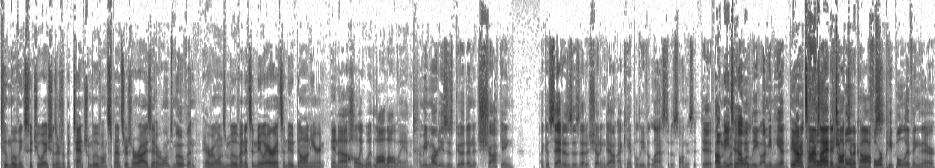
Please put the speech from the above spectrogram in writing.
two moving situations. There's a potential move on Spencer's horizon. Everyone's moving. Everyone's moving. It's a new era. It's a new dawn here in in uh, Hollywood La La Land. I mean, Marty's is good, and it's shocking. Like as sad as it is that it's shutting down, I can't believe it lasted as long as it did. Oh, me With too, How dude. illegal? I mean, he had The amount of times I had to talk to the cops. Four people living there.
